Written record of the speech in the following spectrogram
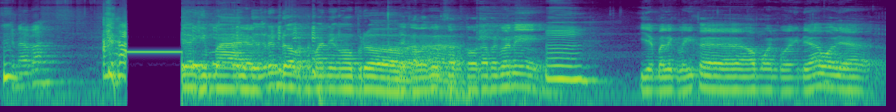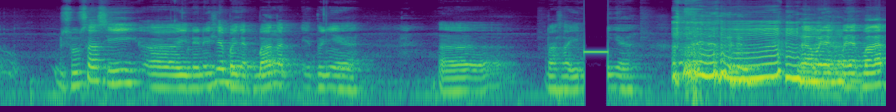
Kenapa? Ya gimana? Dengerin dong teman yang ngobrol. Ya, kalau gue Ah. kalau kata gue nih, hmm. ya balik lagi ke omongan gue yang di awal ya. Susah sih eh, Indonesia banyak banget itunya eh, rasa ininya nggak banyak banyak banget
